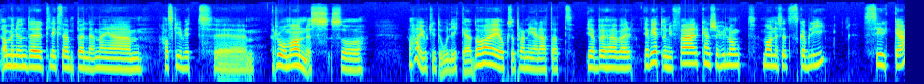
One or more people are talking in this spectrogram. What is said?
ja men under till exempel när jag har skrivit eh, råmanus, så har gjort lite olika. Då har jag också planerat att jag behöver, jag vet ungefär kanske hur långt manuset ska bli, cirka.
